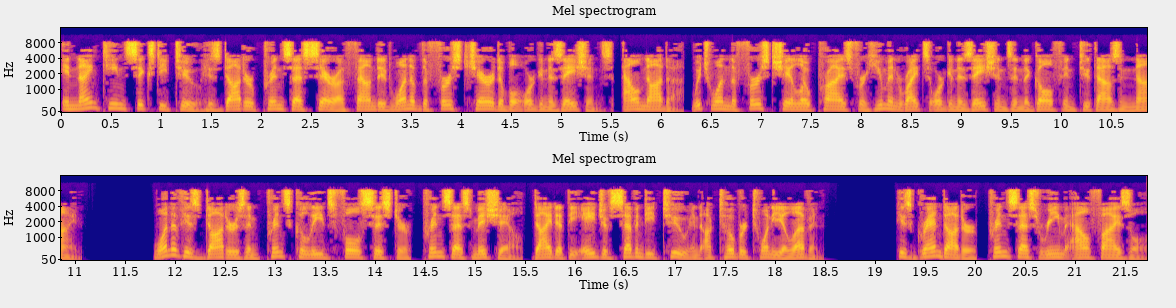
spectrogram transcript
In 1962 his daughter Princess Sarah founded one of the first charitable organizations, Al-Nada, which won the first Chaillot Prize for Human Rights Organizations in the Gulf in 2009. One of his daughters and Prince Khalid's full sister, Princess Mishael, died at the age of 72 in October 2011. His granddaughter, Princess Reem Al Faisal,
